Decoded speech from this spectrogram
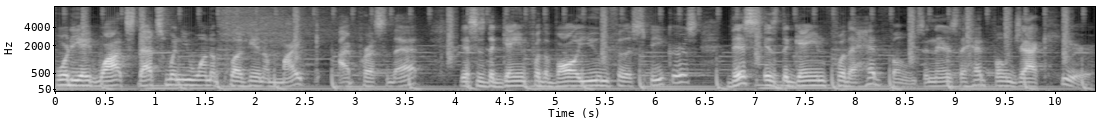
48 watts. That's when you want to plug in a mic. I press that. This is the gain for the volume for the speakers. This is the gain for the headphones. And there's the headphone jack here.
